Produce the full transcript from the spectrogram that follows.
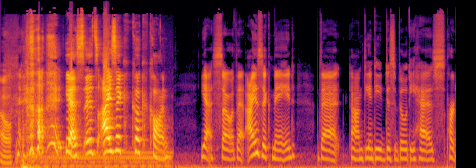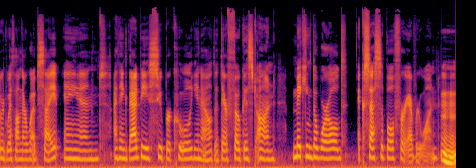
Oh, okay. Yes, it's Isaac Cook Khan. Yes, so that Isaac made that um, D&D Disability has partnered with on their website, and I think that'd be super cool. You know that they're focused on making the world accessible for everyone. Mm-hmm.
